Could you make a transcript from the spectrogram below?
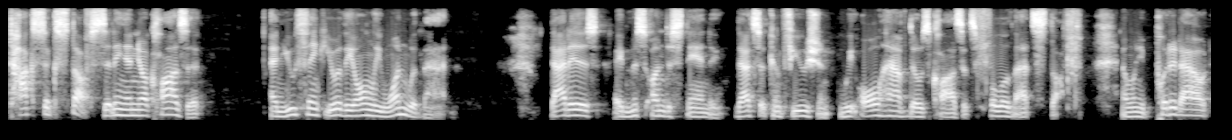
toxic stuff sitting in your closet, and you think you're the only one with that, that is a misunderstanding. That's a confusion. We all have those closets full of that stuff. And when you put it out,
